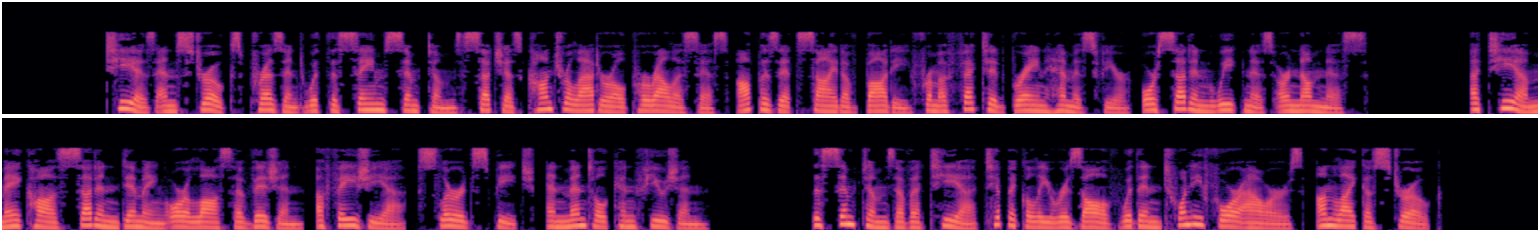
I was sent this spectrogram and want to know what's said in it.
TIAs and strokes present with the same symptoms such as contralateral paralysis opposite side of body from affected brain hemisphere, or sudden weakness or numbness. A TIA may cause sudden dimming or loss of vision, aphasia, slurred speech, and mental confusion. The symptoms of a TIA typically resolve within 24 hours, unlike a stroke.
